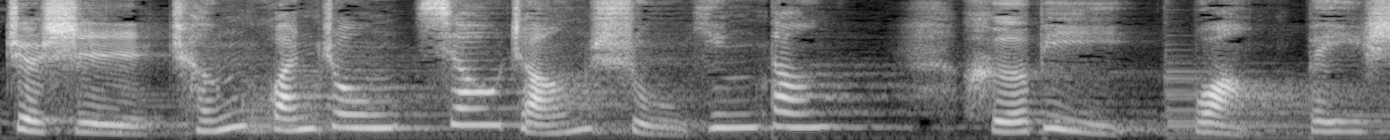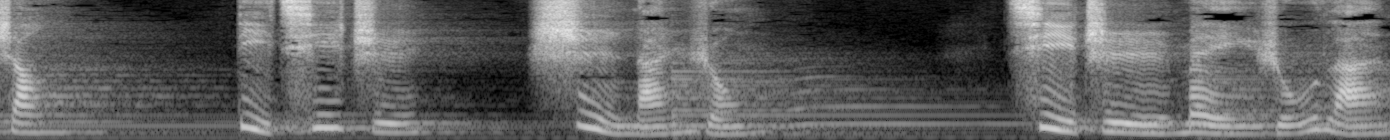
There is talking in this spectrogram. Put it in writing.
这是承环中消长属应当，何必枉悲伤？第七支，世难容。气质美如兰，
